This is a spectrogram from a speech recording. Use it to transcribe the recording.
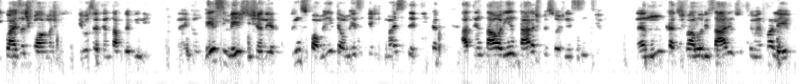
e quais as formas de você tentar prevenir. Né? Então, esse mês de janeiro, principalmente, é o mês em que a gente mais se dedica a tentar orientar as pessoas nesse sentido. Né? Nunca desvalorizarem o sofrimento alheio,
